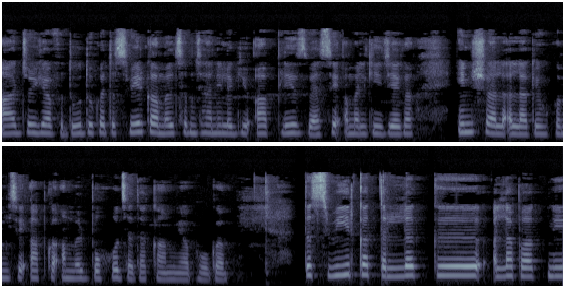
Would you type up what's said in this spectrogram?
आज जो या वदूद का तस्वीर का अमल समझाने लगी हूँ, आप प्लीज़ वैसे अमल कीजिएगा। इन अल्लाह के हुक्म से आपका अमल बहुत ज़्यादा कामयाब होगा। तस्वीर का तल्लक अल्लाह पाक ने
